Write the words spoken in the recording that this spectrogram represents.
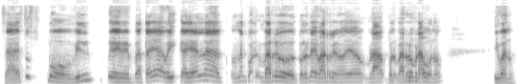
O sea, esto es como vil, eh, batalla allá en la una barrio, colonia de barrio, ¿no? Ya, bravo, barrio Bravo, ¿no? Y bueno,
